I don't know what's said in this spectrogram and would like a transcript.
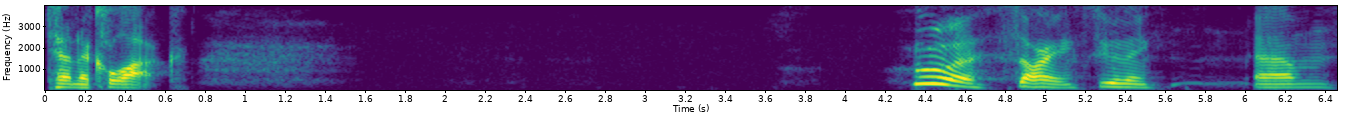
10 o'clock. Sorry, excuse me. Um,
